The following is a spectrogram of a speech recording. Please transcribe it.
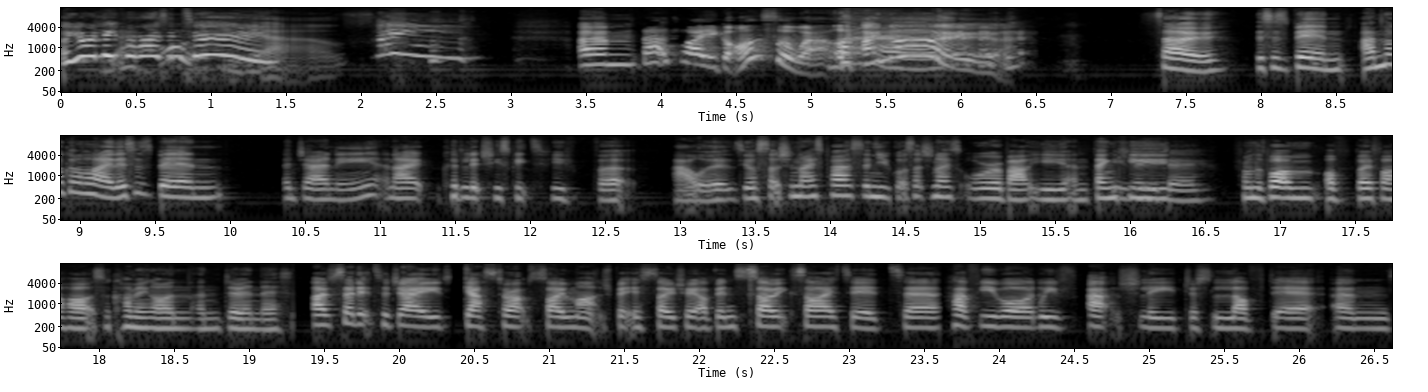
Oh, you're a Libra Yeah. rising too. Yes. Um, That's why you got on so well. I know. So this has been. I'm not gonna lie. This has been a journey, and I could literally speak to you for hours. You're such a nice person. You've got such a nice aura about you, and thank You you, really from the bottom of both our hearts for coming on and doing this. I've said it to Jade, gassed her up so much, but it's so true. I've been so excited to have you on. We've actually just loved it, and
